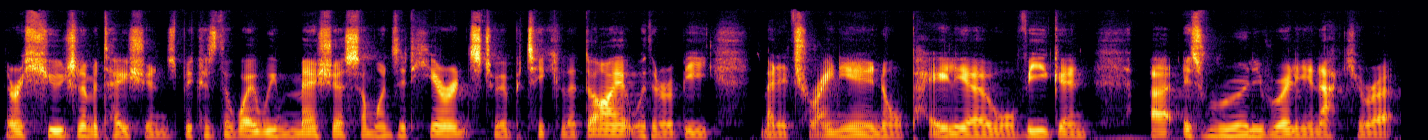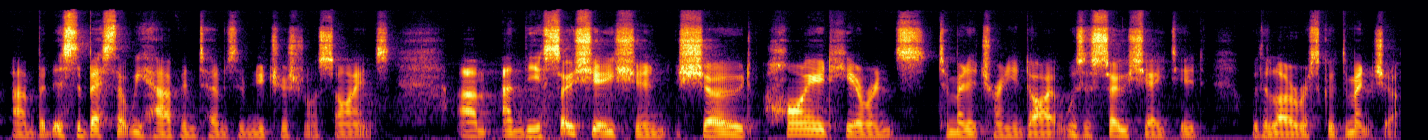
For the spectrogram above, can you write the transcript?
there are huge limitations because the way we measure someone's adherence to a particular diet, whether it be Mediterranean or paleo or vegan, uh, is really, really inaccurate. Um, but it's the best that we have in terms of nutritional science. Um, and the association showed high adherence to Mediterranean diet was associated with a lower risk of dementia.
